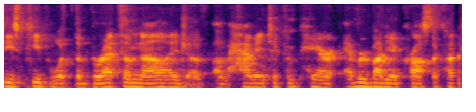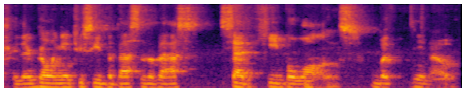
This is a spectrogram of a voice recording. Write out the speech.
these people with the breadth of knowledge of, of having to compare everybody across the country, they're going in to see the best of the best, said he belongs with, you know,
